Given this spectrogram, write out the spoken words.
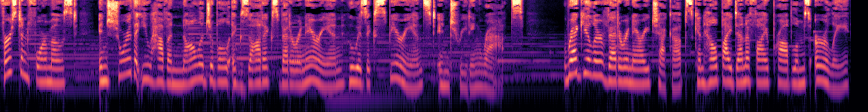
First and foremost, ensure that you have a knowledgeable exotics veterinarian who is experienced in treating rats. Regular veterinary checkups can help identify problems early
